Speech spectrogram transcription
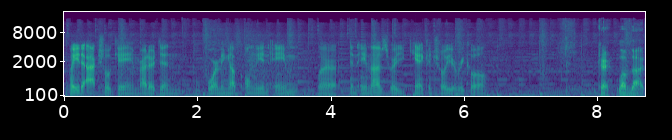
play the actual game rather than warming up only in aim where in aim labs where you can't control your recoil. Okay, love that.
